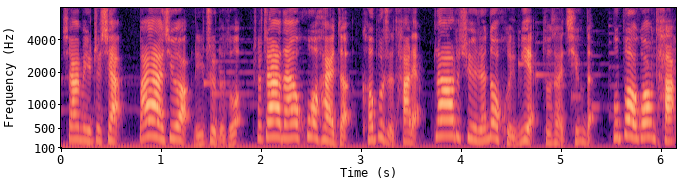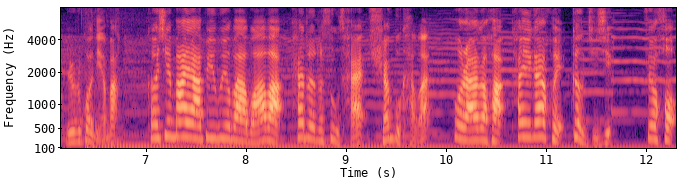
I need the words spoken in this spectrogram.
相比之下，玛雅就要理智得多。这渣男祸害的可不止他俩，拉出去人道毁灭都算轻的，不曝光他留着过年吗？可惜玛雅并没有把娃娃拍到的素材全部看完，不然的话，他应该会更激进。最后。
